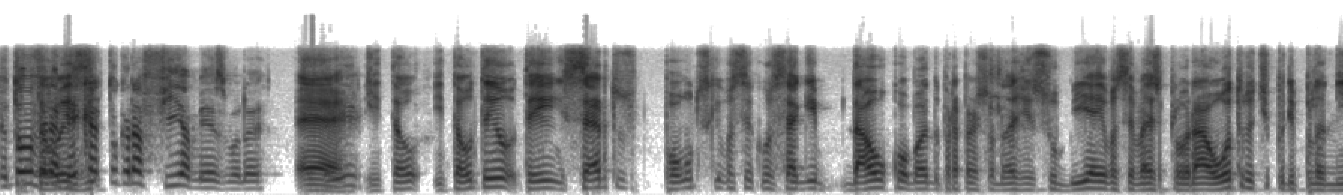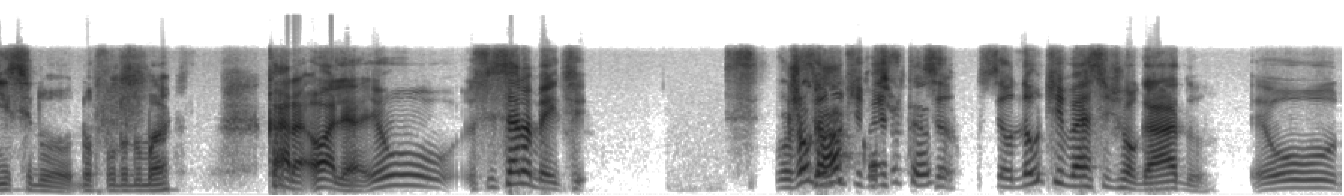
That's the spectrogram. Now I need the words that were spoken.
Eu tô vendo então, é bem cartografia mesmo, né? É, então, então tem, tem certos pontos que você consegue dar o comando para personagem subir, aí você vai explorar outro tipo de planície no, no fundo do mar. Cara, olha, eu sinceramente vou jogar, se tivesse, com certeza. Se eu, se eu, não tivesse jogado, eu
